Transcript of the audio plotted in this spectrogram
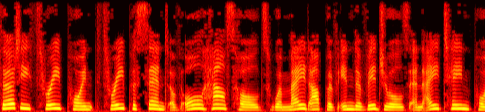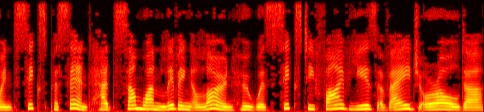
33.3% of all households were made up of individuals and 18.6% had someone living alone who was 65 years of age or older.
